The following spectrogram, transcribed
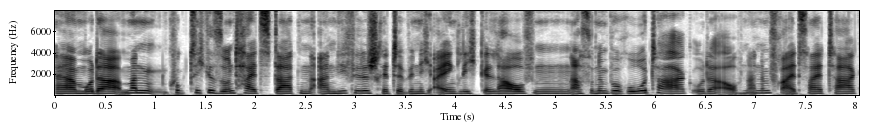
Ähm, oder man guckt sich Gesundheitsdaten an. Wie viele Schritte bin ich eigentlich gelaufen nach so einem Bürotag oder auch nach einem Freizeittag?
